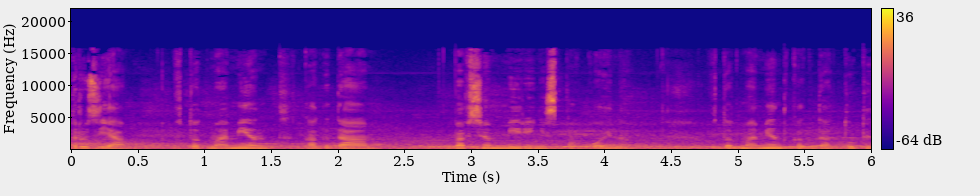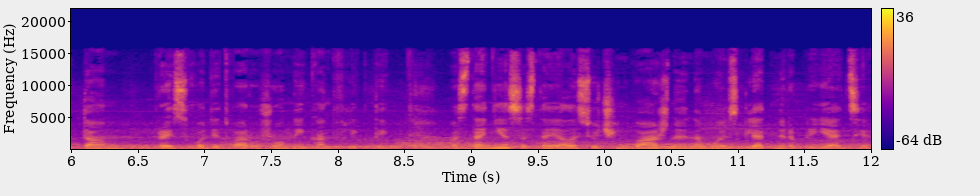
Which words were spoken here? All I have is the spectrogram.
Друзья, в тот момент, когда во всем мире неспокойно, в тот момент, когда тут и там происходят вооруженные конфликты, в Астане состоялось очень важное, на мой взгляд, мероприятие.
